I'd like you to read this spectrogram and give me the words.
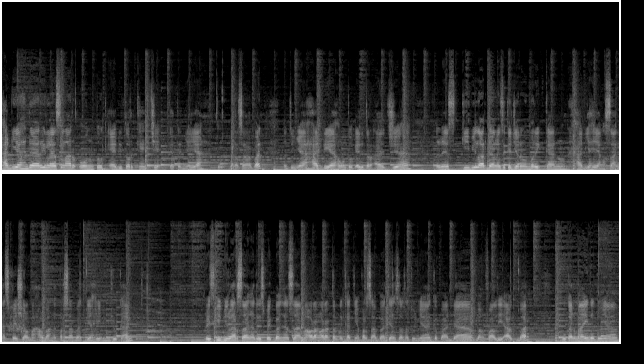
hadiah dari Leslar untuk editor kece katanya ya. Tuh para sahabat, tentunya hadiah untuk editor aja Reski Bilar dan Lesti Kejora memberikan hadiah yang sangat spesial mahal banget persahabat ya ini menunjukkan Rizky Bilar sangat respect banget sama orang-orang terdekatnya persahabat ya. Salah satunya kepada Bang Faldi Akbar. Bukan main tentunya.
